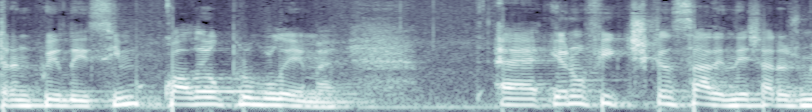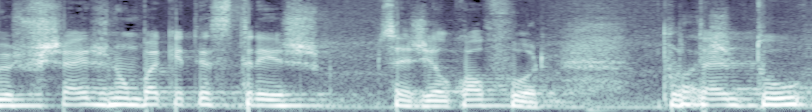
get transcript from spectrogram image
tranquilíssimo. Qual é o problema? Uh, eu não fico descansado em deixar os meus fecheiros num bucket S3, seja ele qual for. Portanto, pois.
